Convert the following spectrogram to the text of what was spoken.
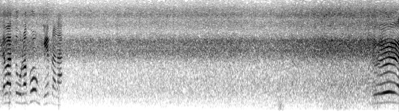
แต่ว่าตู้ลำโพงเก็บแล้วล่ะเออ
